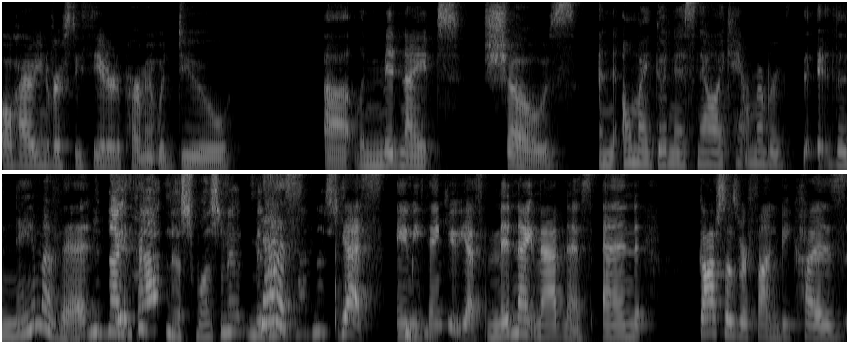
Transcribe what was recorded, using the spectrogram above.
Ohio University Theater Department would do uh, the midnight shows and oh my goodness, now I can't remember the, the name of it. Midnight Madness, wasn't it? Midnight yes, Madness? yes, Amy, mm-hmm. thank you. Yes, Midnight Madness, and gosh, those were fun because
